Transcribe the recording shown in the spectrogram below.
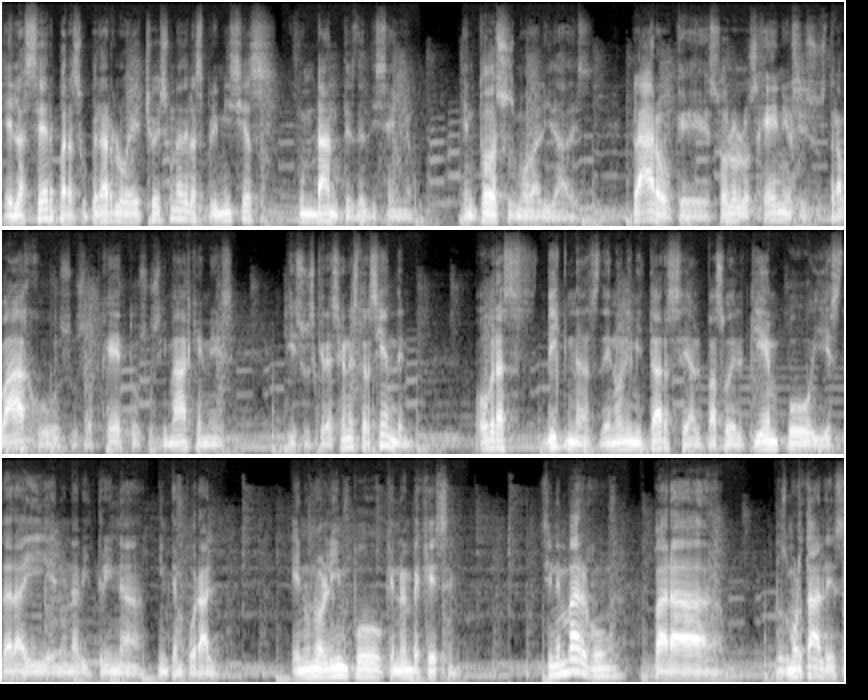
el hacer para superar lo hecho es una de las primicias fundantes del diseño, en todas sus modalidades. Claro que solo los genios y sus trabajos, sus objetos, sus imágenes y sus creaciones trascienden. Obras dignas de no limitarse al paso del tiempo y estar ahí en una vitrina intemporal, en un Olimpo que no envejece. Sin embargo, para los mortales,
